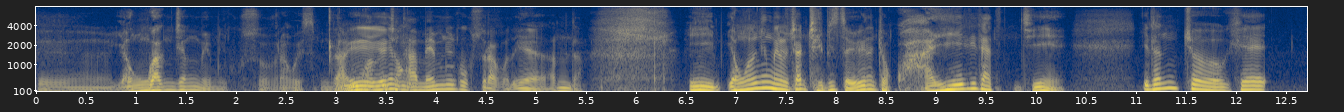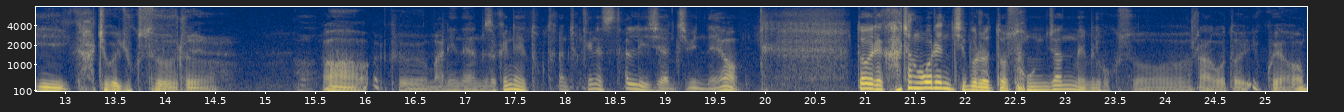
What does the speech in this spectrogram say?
그 영광정 메밀국수라고 있습니다. 여기는 영광정. 다 메밀국수라고 예 합니다. 이 영광정 메밀 참 재밌어요. 여기는 좀 과일이라든지 이런 쪽에 이 가지고 육수를 어 그 많이 내면서 굉장히 독특한 굉장히 스타일리시한 집인데요. 또 이렇게 가장 오랜 집으로 또 송전 메밀국수라고도 있고요.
